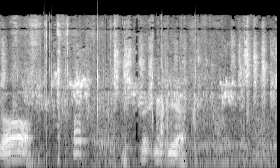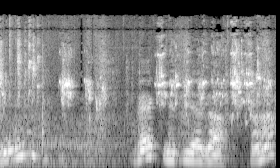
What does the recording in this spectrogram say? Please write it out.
So. Hopp. Weg mit dir. Hm. Weg mit dir, so. Aha.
